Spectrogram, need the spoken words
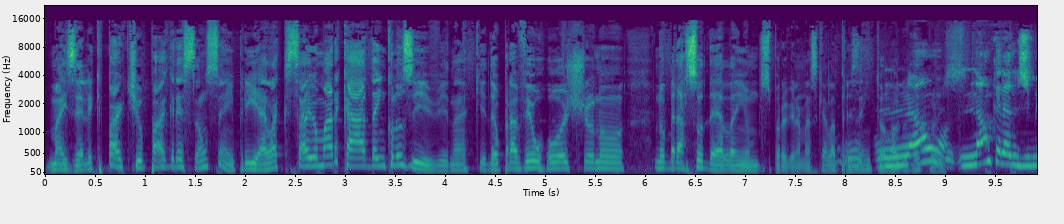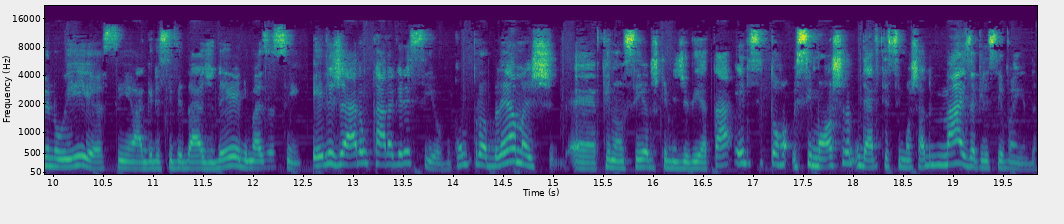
mas ela que partiu pra agressão sempre. E ela que saiu marcada, inclusive, né? Que deu pra ver o roxo no, no braço dela em um dos programas que ela apresentou logo não, depois. não querendo diminuir assim, a agressividade dele, mas assim, ele já era um cara agressivo. Com problemas é, financeiros que ele devia estar, ele se, se mostra, deve ter se mostrado mais agressivo ainda.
